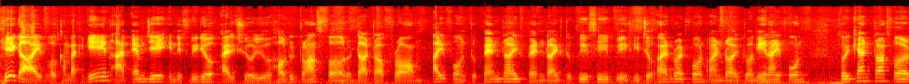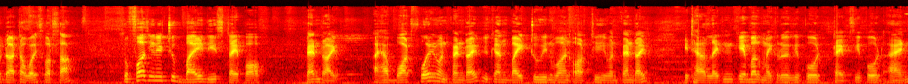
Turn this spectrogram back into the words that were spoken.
Hey guys, welcome back again. I'm MJ. In this video, I'll show you how to transfer data from iPhone to pen drive, pen drive to PC, PC to Android phone, Android to again iPhone. So you can transfer data vice versa. So first you need to buy this type of pen drive. I have bought 4 in 1 pen drive. You can buy 2 in 1 or 3 in 1 pen drive. It has lightning cable, micro USB port, type C port and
